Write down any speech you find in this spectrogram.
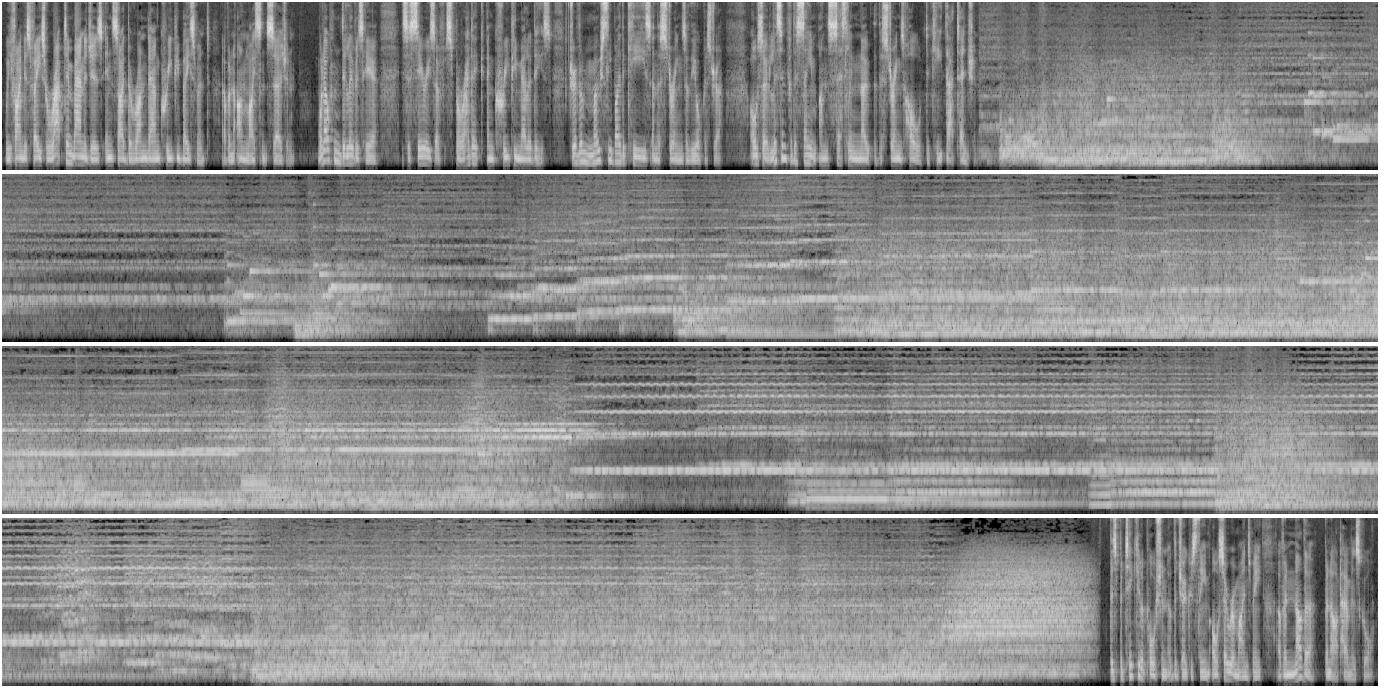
We find his face wrapped in bandages inside the rundown, creepy basement of an unlicensed surgeon. What Elfman delivers here is a series of sporadic and creepy melodies, driven mostly by the keys and the strings of the orchestra. Also, listen for the same unsettling note that the strings hold to keep that tension. This particular portion of the Joker's theme also reminds me of another Bernard Herrmann score.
